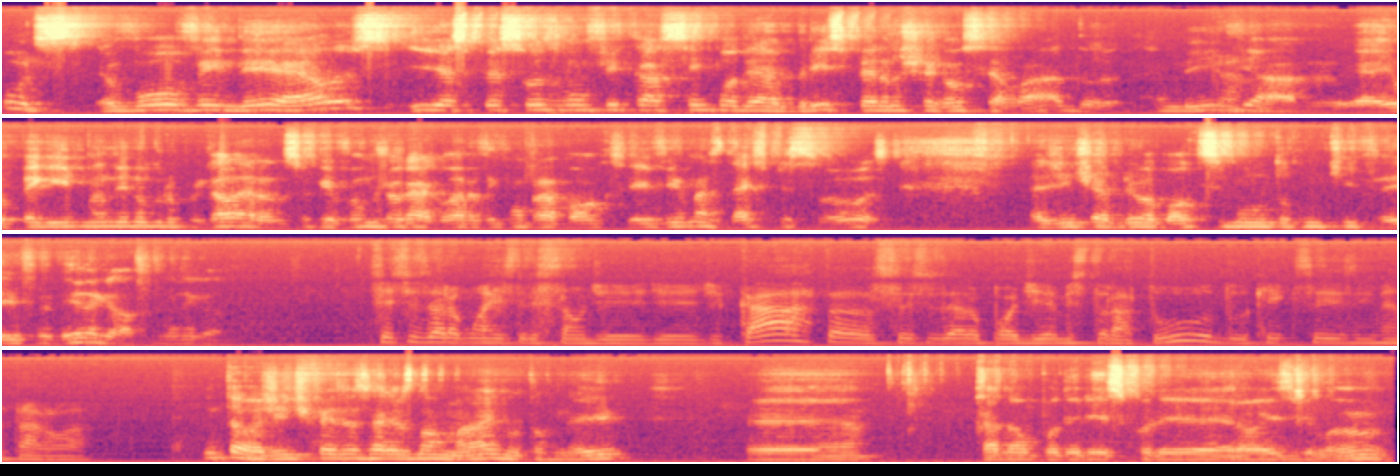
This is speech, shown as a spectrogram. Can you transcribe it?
putz, eu vou vender elas e as pessoas vão ficar sem poder abrir, esperando chegar o selado. É meio inviável. E aí eu peguei e mandei no grupo, galera, não sei o que, vamos jogar agora, vem comprar box. E aí veio umas 10 pessoas. A gente abriu a box e montou com o que veio. Foi bem legal, foi bem legal. Vocês fizeram alguma restrição de, de, de cartas? Vocês fizeram, podia misturar tudo? O que, que vocês inventaram lá? Então, a gente fez as regras normais no torneio. É, cada um poderia escolher heróis vilão,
